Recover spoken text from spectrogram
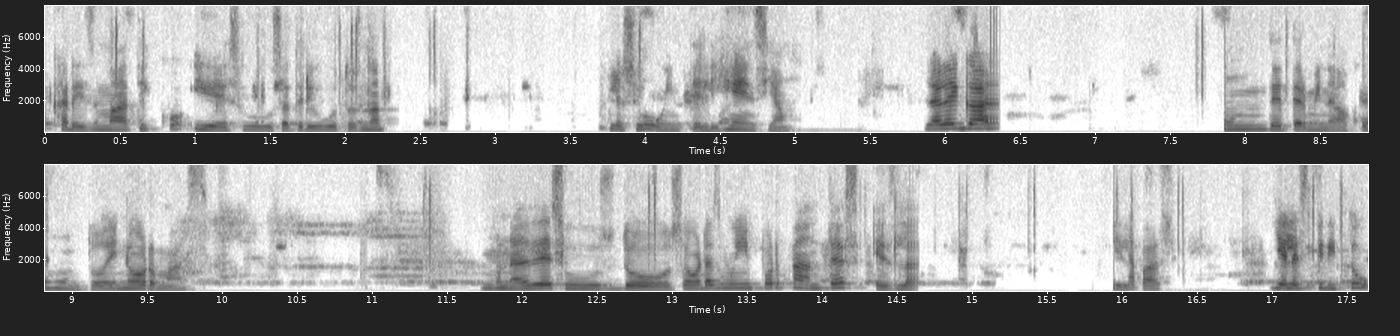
carismático y de sus atributos naturales, su inteligencia. La legal, un determinado conjunto de normas. Una de sus dos obras muy importantes es la y la paz y el espíritu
